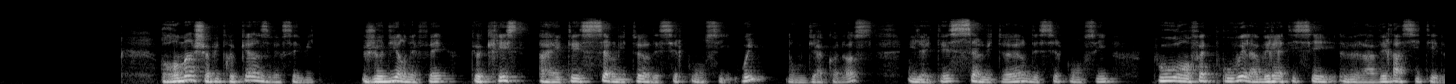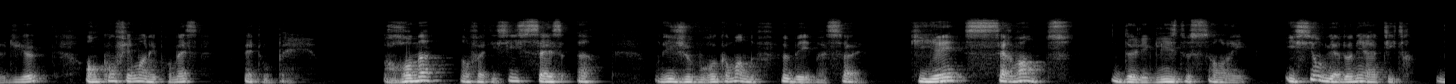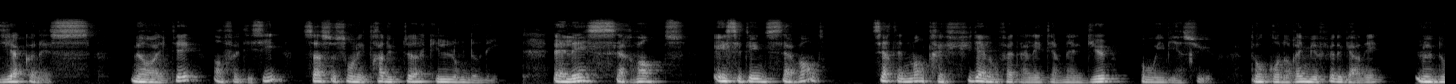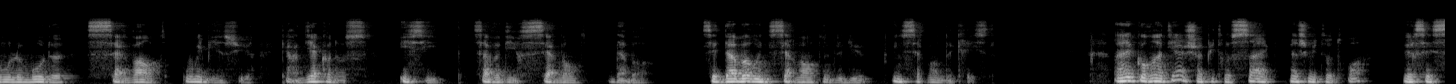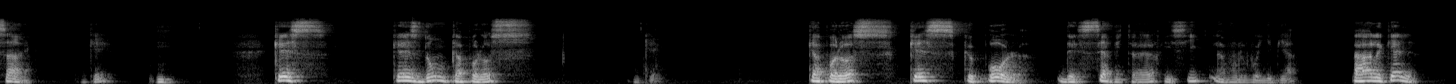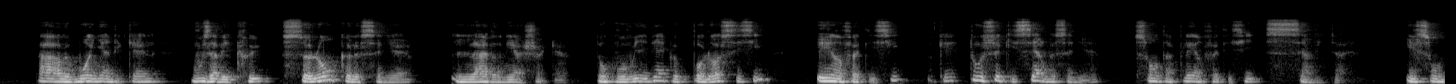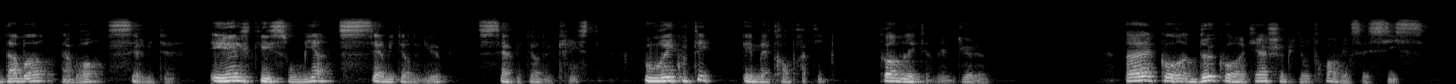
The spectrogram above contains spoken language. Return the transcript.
Romains chapitre 15, verset 8. Je dis en effet que Christ a été serviteur des circoncis. Oui, donc diaconos, il a été serviteur des circoncis pour en fait prouver la véracité, la véracité de Dieu en confirmant les promesses faites au Père. Romains, en fait ici, 16.1. On dit, je vous recommande Phoebé, ma sœur, qui est servante de l'église de Sanré. Ici, on lui a donné un titre, diaconesse. Mais en réalité, en fait ici, ça ce sont les traducteurs qui l'ont donné. Elle est servante. Et c'était une servante certainement très fidèle en fait à l'éternel Dieu, oui bien sûr. Donc on aurait mieux fait de garder le nom, le mot de servante, oui bien sûr, car diaconos, ici, ça veut dire servante d'abord. C'est d'abord une servante de Dieu, une servante de Christ. 1 Corinthiens chapitre 5, chapitre 3, verset 5. ok? Qu'est-ce donc qu'Apollos? Ok Qu'Apollos, qu'est-ce que Paul Des serviteurs, ici, là vous le voyez bien, par lesquels, par le moyen desquels vous avez cru, selon que le Seigneur l'a donné à chacun. Donc vous voyez bien que Paulos ici, et en fait ici, tous ceux qui servent le Seigneur sont appelés en fait ici serviteurs. Ils sont d'abord, d'abord serviteurs. Et elles qui sont bien serviteurs de Dieu, serviteurs de Christ, pour écouter et mettre en pratique, comme l'Éternel Dieu le veut. 2 Corinthiens chapitre 3 verset 6.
